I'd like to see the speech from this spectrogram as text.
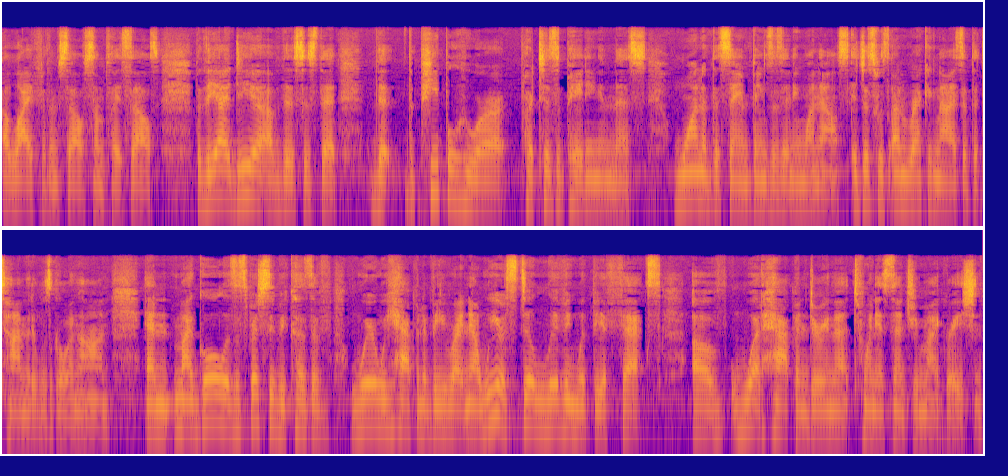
a life for themselves someplace else. But the idea of this is that, that the people who are participating in this wanted the same things as anyone else. It just was unrecognized at the time that it was going on. And my goal is, especially because of where we happen to be right now, we are still living with the effects of what happened during that 20th century migration.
